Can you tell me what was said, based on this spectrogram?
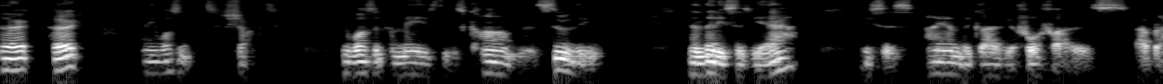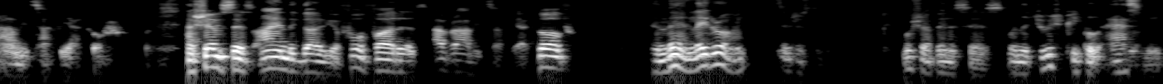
hear, heard, and he wasn't shocked. He wasn't amazed. He was calm and soothing. And then he says, Yeah. He says, I am the God of your forefathers, Abraham, Yitzhak, Yaakov. Hashem says, I am the God of your forefathers, Abraham, Yitzhak, Yaakov. And then later on, it's interesting. Moshe Rabbeinu says, when the Jewish people ask me,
